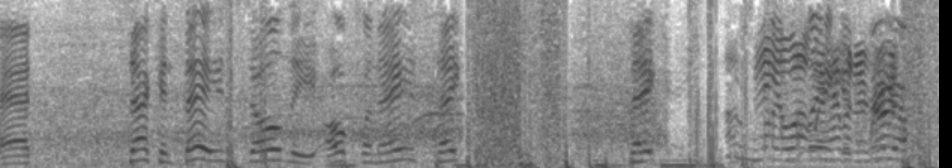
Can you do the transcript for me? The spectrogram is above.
at second base. So the Oakland A's take take. I'll tell you what, we're having an earth.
